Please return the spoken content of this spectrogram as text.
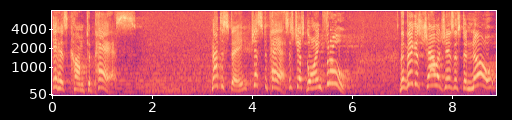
It has come to pass. Not to stay, just to pass. It's just going through. The biggest challenge is, is to know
